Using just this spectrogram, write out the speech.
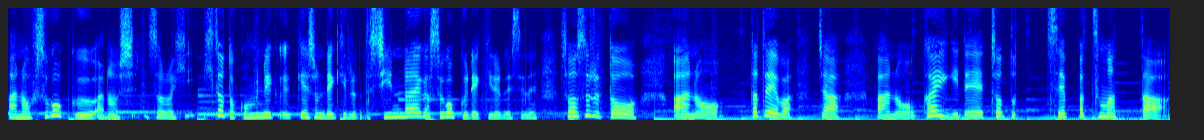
あのすごくあのその人とコミュニケーションできるって信頼がすごくできるんですよね。そうするとあの例えばじゃああの会議でちょっと切羽詰まった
